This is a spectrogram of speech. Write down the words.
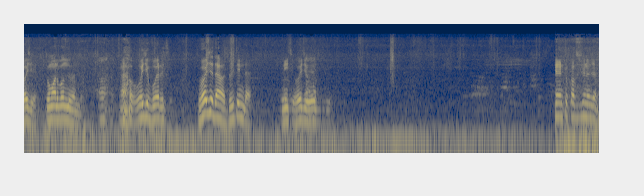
ওই যে তোমার বন্ধু বান্ধব হ্যাঁ, ওই যে বয়ে রয়েছে ওই যে দেখো দুই তিনটা নিচে ওই যে ওই যে। একটু কথা শুনে যান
